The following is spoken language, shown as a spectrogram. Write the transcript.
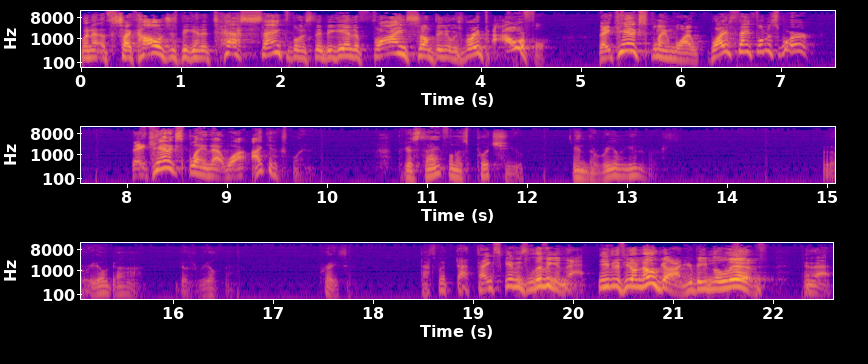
when psychologists began to test thankfulness, they began to find something that was very powerful. They can't explain why. Why does thankfulness work? They can't explain that. Why? I can explain it. Because thankfulness puts you in the real universe with a real God who does real things. Praise Him. That's what that Thanksgiving is living in that. Even if you don't know God, you're beginning to live in that.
